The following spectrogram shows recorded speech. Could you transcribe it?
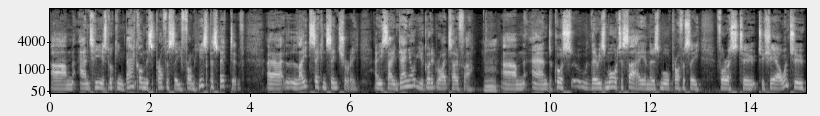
Um, and he is looking back on this prophecy from his perspective, uh, late second century, and he's saying, Daniel, you got it right so far. Um, and of course, there is more to say, and there's more prophecy for us to to share. I want to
